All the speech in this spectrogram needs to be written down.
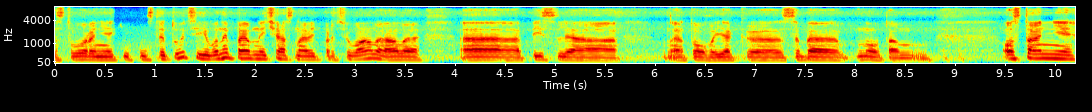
створені якісь інституції. Вони певний час навіть працювали, але е, після того, як себе ну там. Останні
